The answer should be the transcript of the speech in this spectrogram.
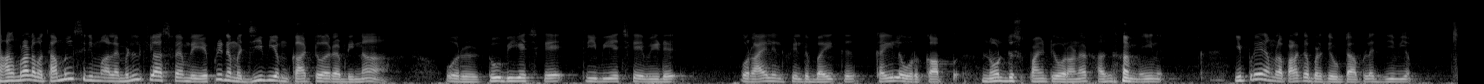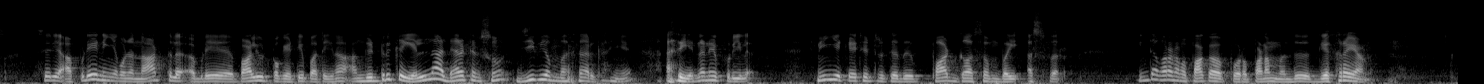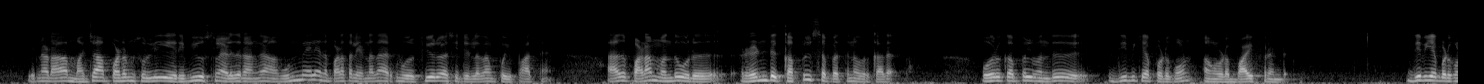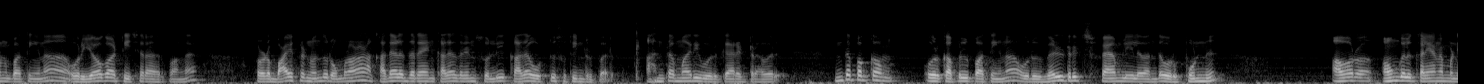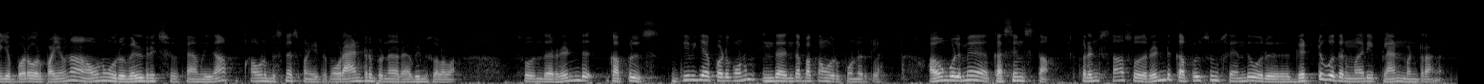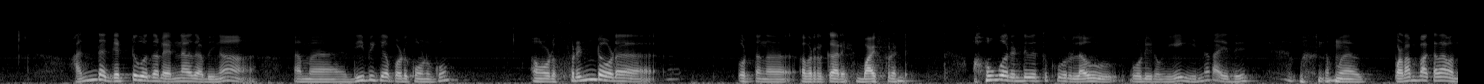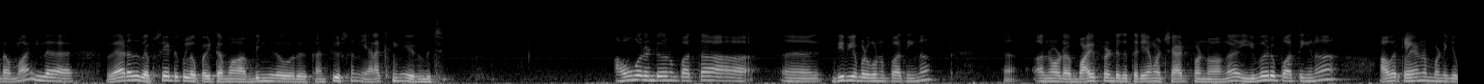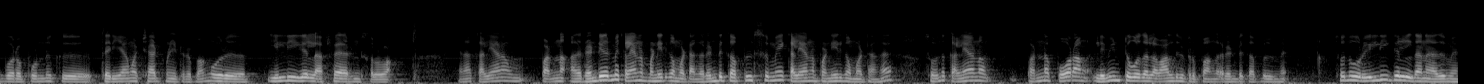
நார்மலாக நம்ம தமிழ் சினிமாவில் மிடில் கிளாஸ் ஃபேமிலி எப்படி நம்ம ஜிவிஎம் காட்டுவார் அப்படின்னா ஒரு டூ பிஹெச்கே த்ரீ பிஹெச்கே வீடு ஒரு ராயல் என்ஃபீல்டு பைக்கு கையில் ஒரு காப்பு note this point your honour அதுதான் மெயின் இப்படியே நம்மளை பழக்கப்படுத்தி விட்டாப்புல ஜிவிஎம் சரி அப்படியே நீங்கள் கொஞ்சம் நார்த்தில் அப்படியே பாலிவுட் பக்கம் எட்டி பார்த்தீங்கன்னா அங்கிட்டு இருக்க எல்லா டேரக்டர்ஸும் ஜிவிஎம் மாதிரி தான் இருக்காங்க. அது என்னன்னே புரியல. நீங்கள் கேட்டுட்ருக்கிறது பாட்காசம் பை அஸ்வர் இந்த வாரம் நம்ம பார்க்க போகிற படம் வந்து கெஹ்ரயான் என்னடா மஜா படம்னு சொல்லி ரிவ்யூஸ்லாம் எழுதுகிறாங்க உண்மையிலே அந்த படத்தில் என்ன தான் இருக்குன்னு ஒரு க்யூரியாசிட்டியில் தான் போய் பார்த்தேன். அதாவது படம் வந்து ஒரு ரெண்டு கப்பிள்ஸை பற்றின ஒரு கதை. ஒரு கப்பிள் வந்து தீபிகா படுகோன் அவங்களோட பாய் ஃப்ரெண்டு தீபிகா படுகோன் பார்த்தீங்கன்னா ஒரு யோகா டீச்சராக இருப்பாங்க. அவரோட பாய் ஃப்ரெண்ட் வந்து ரொம்ப நாளாக நான் கதை எழுதுறேன் கதை எழுதுறேன்னு சொல்லி கதை விட்டு சுற்றின்னு இருப்பார். அந்த மாதிரி ஒரு கேரக்டர் அவர். இந்த பக்கம் ஒரு கப்பிள் பார்த்தீங்கன்னா ஒரு வெல் ரிச் ஃபேமிலியில் வந்த ஒரு பொண்ணு. அவர் அவங்களுக்கு கல்யாணம் பண்ணிக்க போகிற ஒரு பையனா அவனும் ஒரு வெல் ரிச் ஃபேமிலி தான். அவனும் பிஸ்னஸ் பண்ணிகிட்டு இருப்பான். ஒரு ஆண்டர்பிரினர் அப்படின்னு சொல்லலாம். ஸோ இந்த ரெண்டு கப்புள்ஸ் தீபிகா படுக்கணும் இந்த இந்த பக்கம் ஒரு பொண்ணு இருக்குல்ல. அவங்களுமே கசின்ஸ் தான் ஃப்ரெண்ட்ஸ் தான். ஸோ ரெண்டு கப்புள்ஸும் சேர்ந்து ஒரு கெட் டுகெதர் மாதிரி பிளான் பண்ணுறாங்க அந்த கெட் டுகெதரில் என்ன ஆகுது அப்படின்னா நம்ம தீபிகா படுக்கோனுக்கும் அவங்களோட ஃப்ரெண்டோட ஒருத்தங்க அவர் இருக்கார் பாய் ஃப்ரெண்ட் அவங்க ரெண்டு பேர்த்துக்கும் ஒரு லவ் ஓடிடும் ஏய் என்னடா இது? நம்ம படம் பார்க்க தான் வந்தோமா? இல்லை வேறு எதுவும் வெப்சைட்டுக்குள்ளே போயிட்டோமா? அப்படிங்கிற ஒரு கன்ஃபியூஷன் எனக்குமே இருந்துச்சு. அவங்க ரெண்டு பேரும் பார்த்தா தீபிகா படுகோன்னு பார்த்தீங்கன்னா அவனோட பாய் ஃப்ரெண்டுக்கு தெரியாமல் சேட் பண்ணுவாங்க. இவர் பார்த்தீங்கன்னா அவர் கல்யாணம் பண்ணிக்க போகிற பொண்ணுக்கு தெரியாமல் சேட் பண்ணிகிட்டு இருப்பாங்க. ஒரு இல்லீகல் அஃபேர்னு சொல்லலாம். ஏன்னா கல்யாணம் பண்ண அது ரெண்டு பேருமே கல்யாணம் பண்ணியிருக்க மாட்டாங்க. ரெண்டு கப்புள்ஸுமே கல்யாணம் பண்ணியிருக்க மாட்டாங்க. ஸோ வந்து கல்யாணம் பண்ண போகிறாங்க லிவிங் டுகெதரில் வாழ்ந்துக்கிட்டு இருப்பாங்க ரெண்டு கப்புளுமே ஸோ வந்து ஒரு இல்லீகல் தானே அதுவுமே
